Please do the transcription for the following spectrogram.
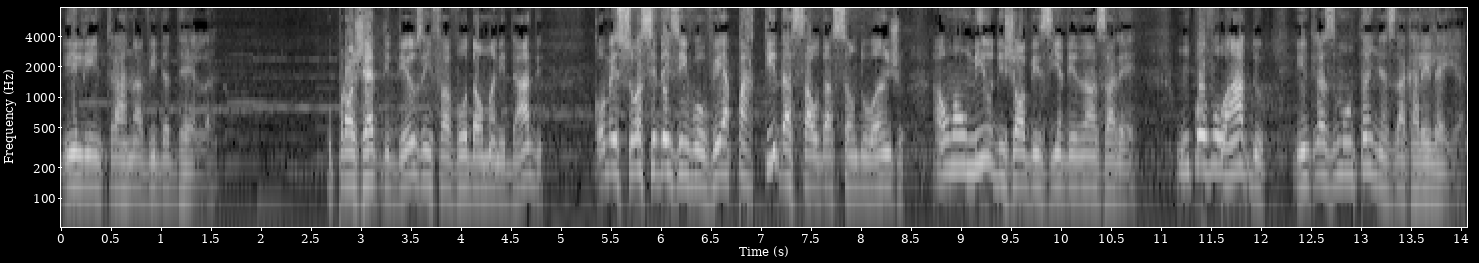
ele entrar na vida dela. O projeto de Deus em favor da humanidade começou a se desenvolver a partir da saudação do anjo a uma humilde jovenzinha de Nazaré, um povoado entre as montanhas da Galileia.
